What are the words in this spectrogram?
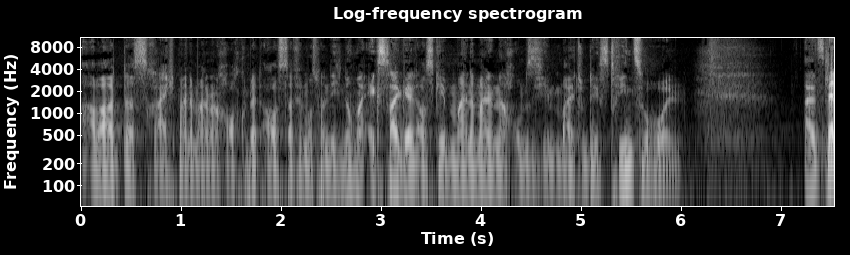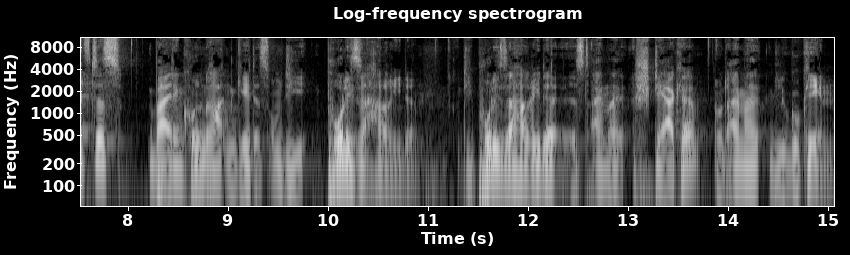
aber das reicht meiner Meinung nach auch komplett aus. Dafür muss man nicht nochmal extra Geld ausgeben, meiner Meinung nach, um sich eben Maltodextrin zu holen. Als letztes bei den Kohlenhydraten geht es um die Polysaccharide. Die Polysaccharide ist einmal Stärke und einmal Glykogen.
